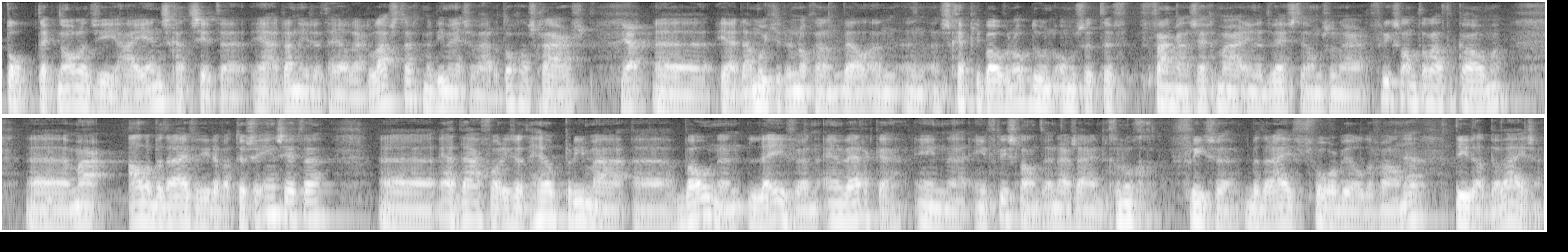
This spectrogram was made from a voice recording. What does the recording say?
top technology high-ends gaat zitten, ja, dan is het heel erg lastig. Maar die mensen waren toch al schaars. Ja. Uh, ja, dan moet je er nog een, wel een, een, een schepje bovenop doen om ze te vangen zeg maar, in het westen, om ze naar Friesland te laten komen. Uh, maar alle bedrijven die er wat tussenin zitten, uh, ja, daarvoor is het heel prima uh, wonen, leven en werken in, uh, in Friesland. En daar zijn genoeg Friese bedrijfsvoorbeelden van Ja. die dat bewijzen.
